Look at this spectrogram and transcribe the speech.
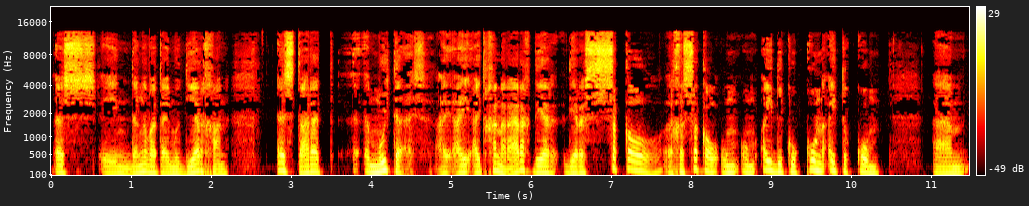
is en dinge wat hy moet deurgaan is dat dit 'n moeite is. Hy hy hy gaan regtig deur deur 'n sukkel, 'n gesukkel om om uit die kokon uit te kom. Ehm um,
